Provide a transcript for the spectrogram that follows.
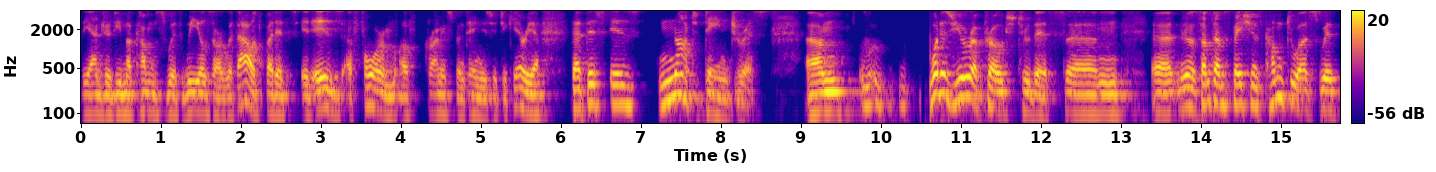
the angioedema comes with wheals or without, but it's it is a form of chronic spontaneous urticaria, that this is not dangerous. Um, what is your approach to this? Um, uh, you know, sometimes patients come to us with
